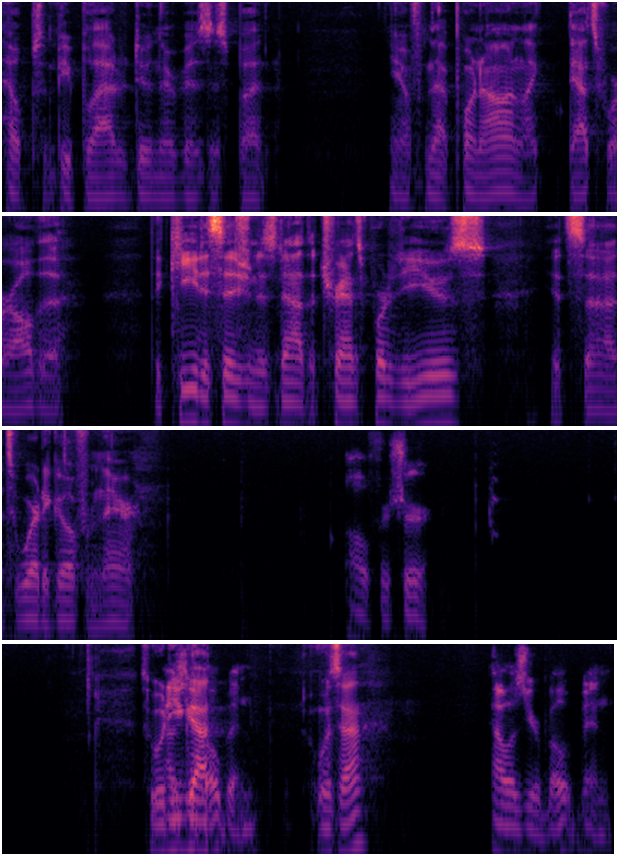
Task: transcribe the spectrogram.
help some people out of doing their business. But you know, from that point on, like that's where all the the key decision is not the transporter to use. it's uh, it's where to go from there. Oh, for sure. So what do you got? What's that? How has your boat been?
